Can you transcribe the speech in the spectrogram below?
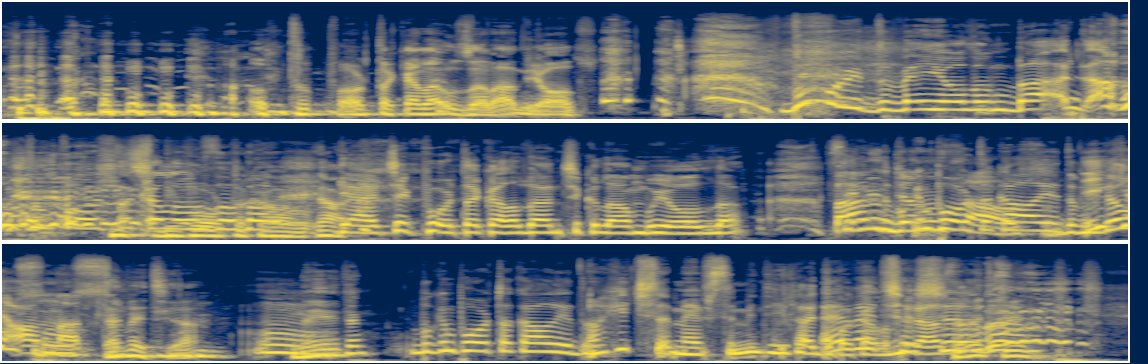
Altın portakala uzanan yol. Bu muydu be yolunda? Altın portakal Hiçbir portakal. uzanan. Ya, Gerçek portakaldan çıkılan bu yolda. Ben Senin de bugün portakal yedim, İyi ki anlattın. evet ya. Ne yedin? Bugün portakal yedim. Ah, hiç de mevsimi değil. Hadi Evet, bakalım biraz. şaşırdım. Evet.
